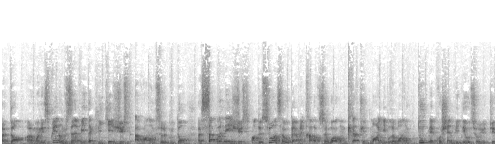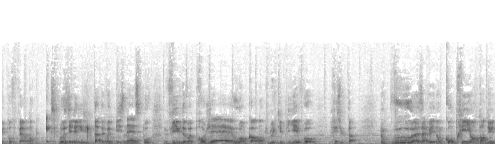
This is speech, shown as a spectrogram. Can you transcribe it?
euh, dans euh, mon esprit. Donc je vous invite à cliquer juste avant donc sur le bouton s'abonner juste en dessous. Hein. ça vous permettra de recevoir donc gratuitement et librement donc toutes mes prochaines vidéos sur YouTube pour faire donc exploser les résultats de votre business, pour vivre de votre projet ou encore donc multiplier vos résultats. Donc vous avez donc compris, entendu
